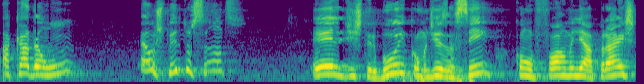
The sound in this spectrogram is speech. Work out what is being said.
a cada um é o Espírito Santo. Ele distribui, como diz assim, conforme lhe apraz,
